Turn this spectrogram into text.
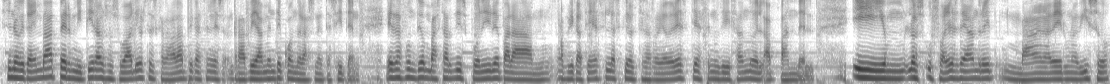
sino que también va a permitir a los usuarios descargar aplicaciones rápidamente cuando las necesiten. Esta función va a estar disponible para mm, en las que los desarrolladores ya estén utilizando el App Bundle. Y mm, los usuarios de Android van a ver un aviso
